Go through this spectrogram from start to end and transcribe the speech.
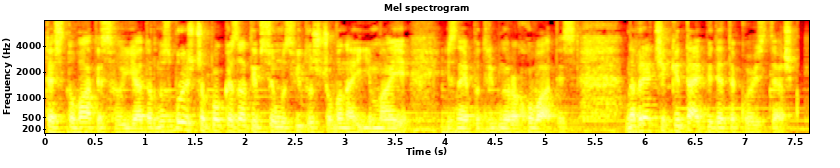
тестувати свою ядерну зброю, щоб показати всьому світу, що вона її має, і з нею потрібно рахуватись. Навряд чи Китай піде такою стежкою.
